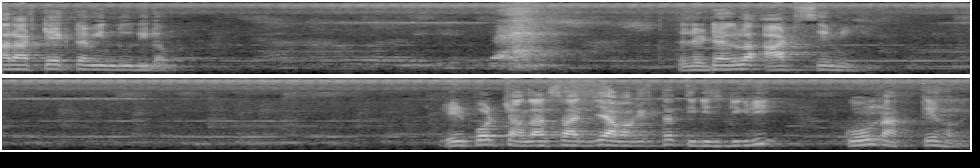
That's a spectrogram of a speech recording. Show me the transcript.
আর আটে একটা বিন্দু দিলাম। তাহলে এটা হলো আট সেমি এরপর চাঁদার সাহায্যে আমাকে একটা তিরিশ ডিগ্রি কোণ আঁকতে হবে।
